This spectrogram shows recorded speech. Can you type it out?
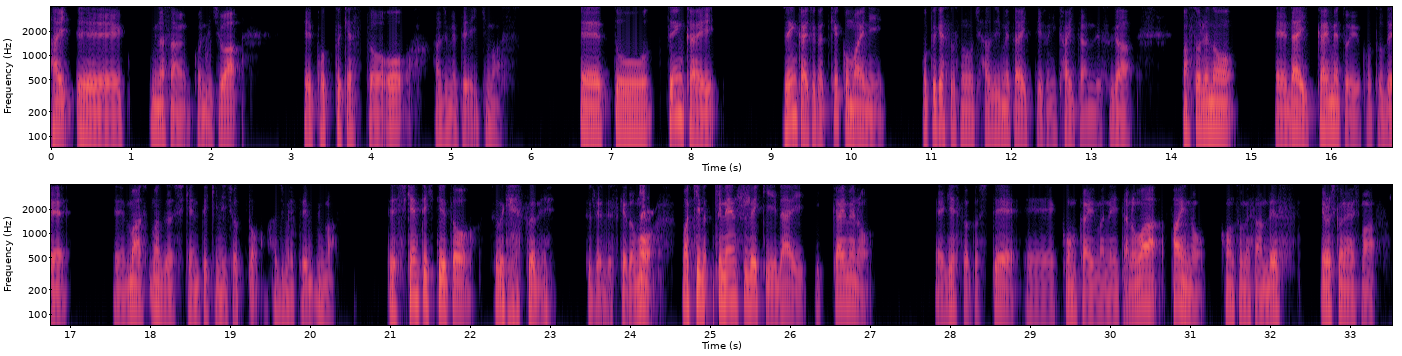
はい、えー、皆さん、こんにちは。えー、ポッドキャストを始めていきます。えー、っと、前回、前回というか結構前に、ポッドキャストそのうち始めたいっていうふうに書いたんですが、まあ、それの、えー、第1回目ということで、えー、まあ、まずは試験的にちょっと始めてみます。で、試験的っていうと、ちょっとゲストに 失礼ですけども、まあ、記念すべき第1回目のえー、ゲストとして、えー、今回招いたのは、ファイのコンソメさんです。よろしくお願いします。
